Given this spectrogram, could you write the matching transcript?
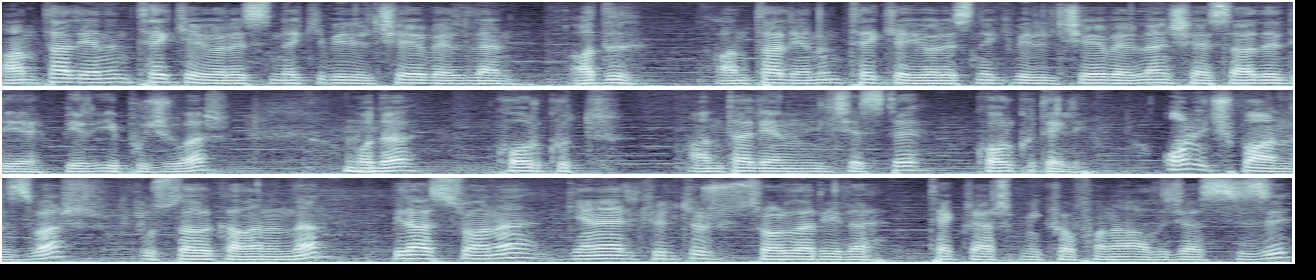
Antalya'nın Teke yöresindeki bir ilçeye verilen adı Antalya'nın Teke yöresindeki bir ilçeye verilen şehzade diye bir ipucu var. O da Korkut. Antalya'nın ilçesi de Korkuteli. 13 puanınız var ustalık alanından. Biraz sonra genel kültür sorularıyla tekrar mikrofona alacağız sizi.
